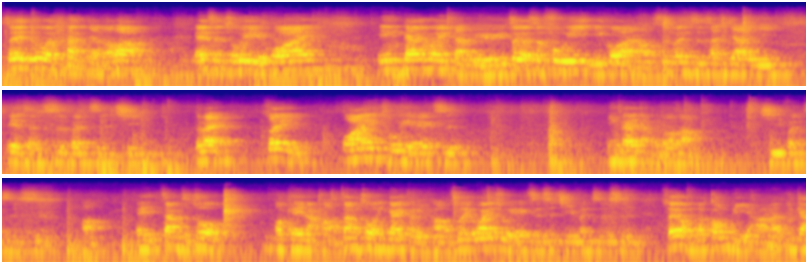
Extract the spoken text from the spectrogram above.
所以如果这样讲的话，s 除以 y 应该会等于这个是负一移过来哦，四分之三加一变成四分之七，对不对？所以 y 除以 x 应该等于多少？七分之四，好，哎，这样子做 OK 了哈，这样做应该可以哈，所以 y 除以 x 是七分之四，所以我们的公比 r 应该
